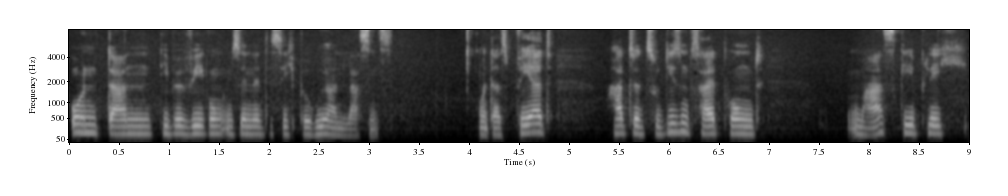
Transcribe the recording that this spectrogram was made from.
und dann die Bewegung im Sinne des sich berühren Lassens. Und das Pferd hatte zu diesem Zeitpunkt maßgeblich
